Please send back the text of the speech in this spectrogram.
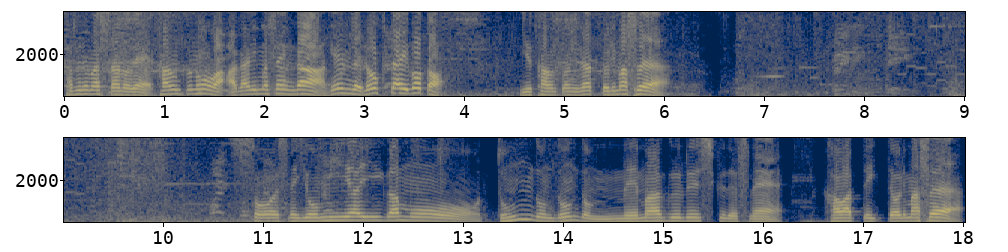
外れましたのでカウントの方は上がりませんが現在6対5というカウントになっております。そうですね読み合いがもうどんどんどんどん目まぐるしくですね変わっていっております。さ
